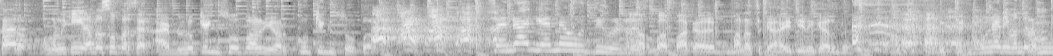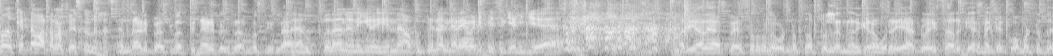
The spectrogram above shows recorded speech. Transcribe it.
சார் உங்க லுக்கிங் ரொம்ப super sir. I am looking super you are cooking super சென்றான் என்ன ஊத்தி விடுறது ரொம்ப பார்க்க மனசுக்கு ஹைஜீனிக்கா இருந்தது. முன்னாடி வந்து ரொம்ப கெட்ட வார்த்தைலாம் பேசுனது இல்ல சார். முன்னாடி பேசல பின்னாடி பேசுறாரு பாத்தீங்களா? இப்பதான் நினைக்கிறேன் என்ன அப்ப இப்படிதான் நிறைய வாட்டி பேசிருக்கேன் நீங்க மரியாதையா பேசுறதுல ஒண்ணும் தப்பு இல்லைன்னு நினைக்கிறேன். ஒரே அட்வைஸா இருக்கு எனக்கு கொமட்டது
